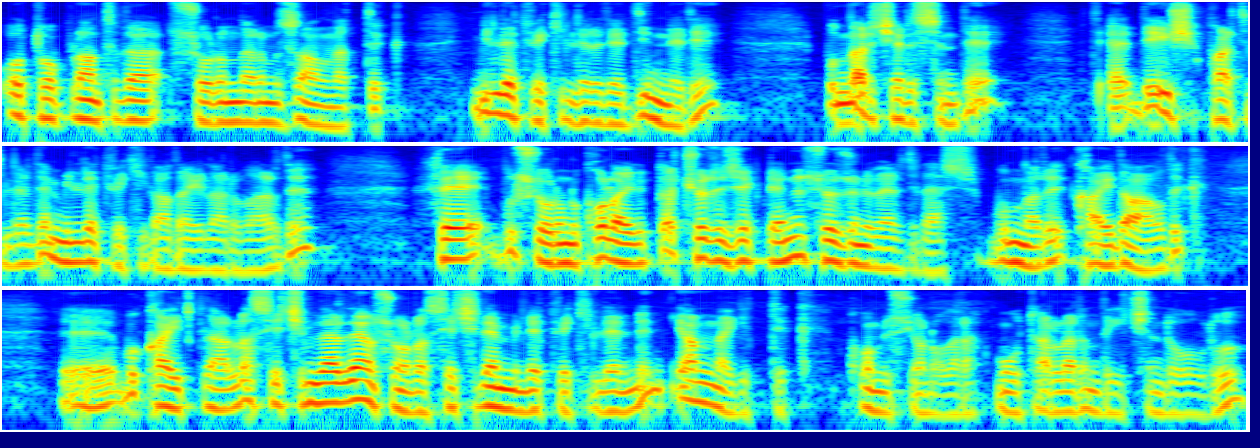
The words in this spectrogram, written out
O toplantıda sorunlarımızı anlattık. Milletvekilleri de dinledi. Bunlar içerisinde de- değişik partilerden milletvekili adayları vardı. Ve bu sorunu kolaylıkla çözeceklerinin sözünü verdiler. Bunları kayda aldık. E, bu kayıtlarla seçimlerden sonra seçilen milletvekillerinin yanına gittik. Komisyon olarak muhtarların da içinde olduğu,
